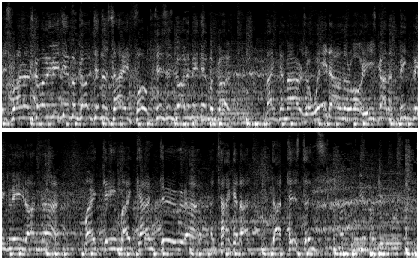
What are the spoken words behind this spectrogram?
This one is going to be difficult to decide, folks. This is going to be difficult. McNamara's away down the road. He's got a big, big lead on uh, Mike Dean. Mike can't do uh, attack at that, that distance.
